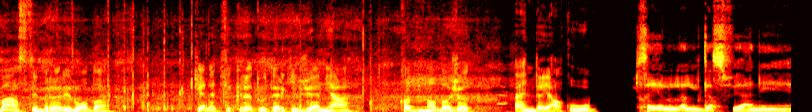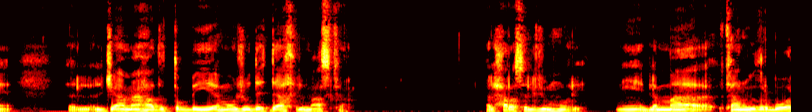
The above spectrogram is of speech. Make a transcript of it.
مع استمرار الوضع كانت فكرة ترك الجامعة قد نضجت عند يعقوب. تخيل القصف يعني الجامعة هذه الطبية موجودة داخل المعسكر. الحرس الجمهوري. يعني لما كانوا يضربوا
